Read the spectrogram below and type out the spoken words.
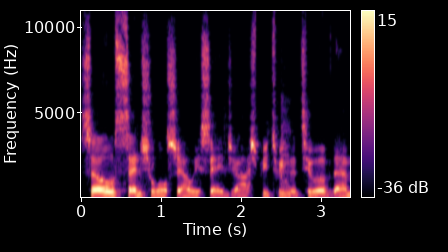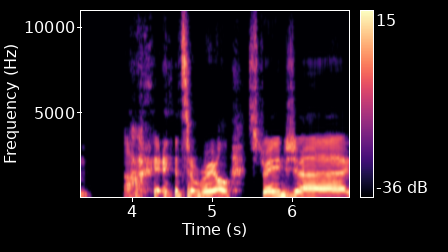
so sensual, shall we say, Josh, between the two of them. Uh, it's a real strange uh,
